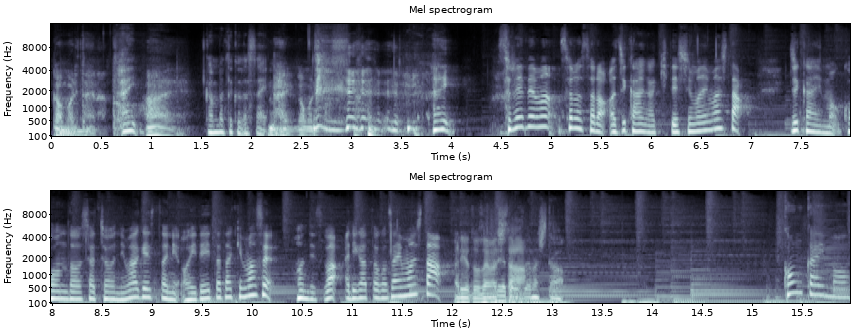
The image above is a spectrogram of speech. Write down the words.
頑張りたいなと、はい、はい、頑張ってください。はい、頑張ります。はい。それではそろそろお時間が来てしまいました。次回も近藤社長にはゲストにおいでいただきます。本日はありがとうございました。ありがとうございました。今回も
